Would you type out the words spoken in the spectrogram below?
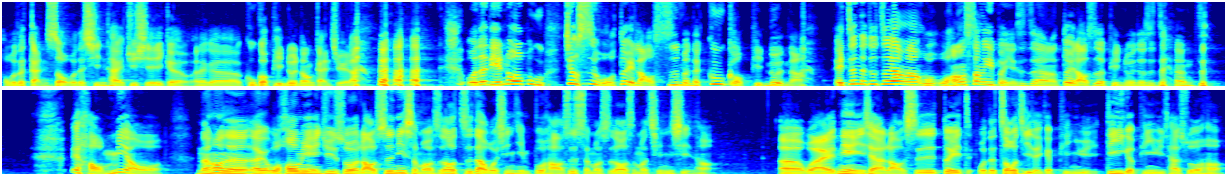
我的感受、我的心态去写一个那个 Google 评论那种感觉啦。我的联络部就是我对老师们的 Google 评论呐。哎，真的就这样啊！我我好像上一本也是这样，对老师的评论就是这样子。哎，好妙哦。然后呢，呃，我后面一句说，老师，你什么时候知道我心情不好？是什么时候？什么情形？哈，呃，我来念一下老师对我的周记的一个评语。第一个评语，他说，哈，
